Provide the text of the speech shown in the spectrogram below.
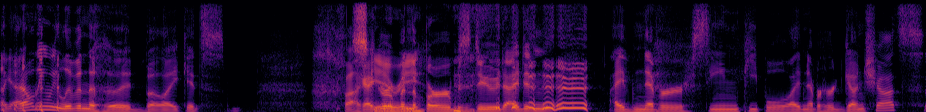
Like, I don't think we live in the hood, but like it's. Fuck, I grew up in the burbs, dude. I didn't. I've never seen people. I've never heard gunshots,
